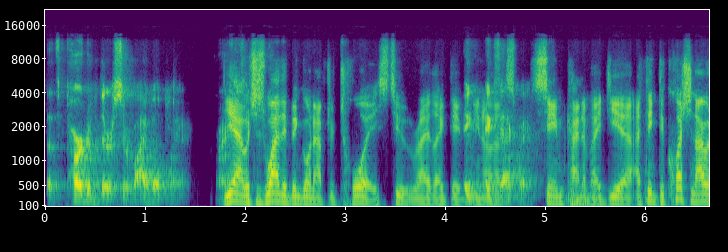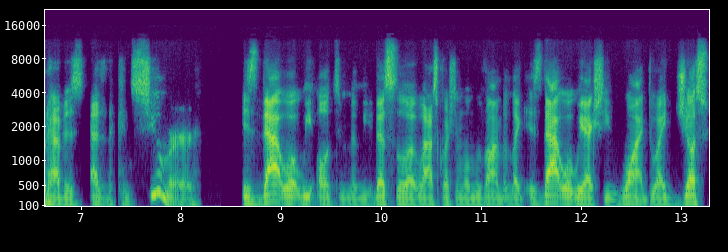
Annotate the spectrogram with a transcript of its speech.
that's part of their survival plan. Right. Yeah, which is why they've been going after toys too, right? Like they've, you know, exactly. same kind of mm-hmm. idea. I think the question I would have is as the consumer, is that what we ultimately that's the last question we'll move on but like is that what we actually want do i just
